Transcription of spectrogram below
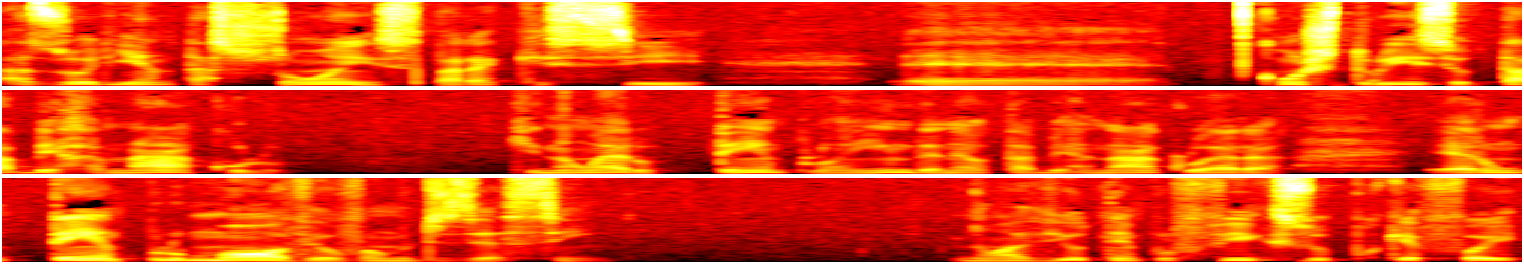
as orientações para que se é, construísse o tabernáculo, que não era o templo ainda, né? o tabernáculo era, era um templo móvel, vamos dizer assim. Não havia o templo fixo porque foi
